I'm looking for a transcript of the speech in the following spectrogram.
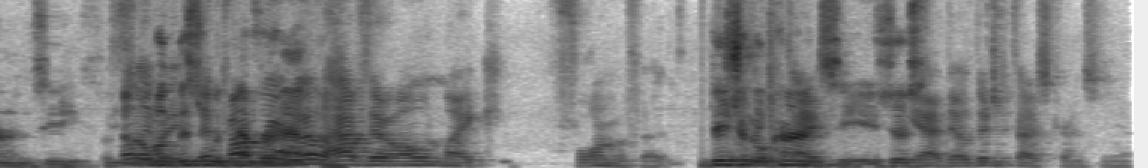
currencies. No, So they, this they would probably never will have their own like form of it. Digital currency is just Yeah, they'll digitize currency. Yeah.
